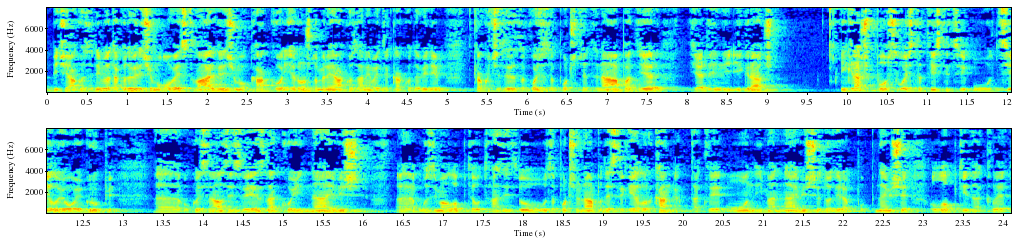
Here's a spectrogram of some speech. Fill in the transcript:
bit će jako zanimljivo, tako da vidjet ćemo ove stvari, vidjet ćemo kako, jer ono što mene jako zanima je kako da vidim kako će Zvezda također započeti napad, jer jedini igrač, igrač po svojoj statistici u cijeloj ovoj grupi e, u kojoj se nalazi Zvezda, koji najviše E, uzima lopte u, u započinju napad jeste Gelor Kanga. Dakle, on ima najviše dodira, najviše lopti, dakle,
